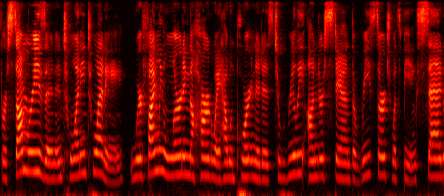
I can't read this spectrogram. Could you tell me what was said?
for some reason in 2020, we're finally learning the hard way how important it is to really understand the research, what's being said,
